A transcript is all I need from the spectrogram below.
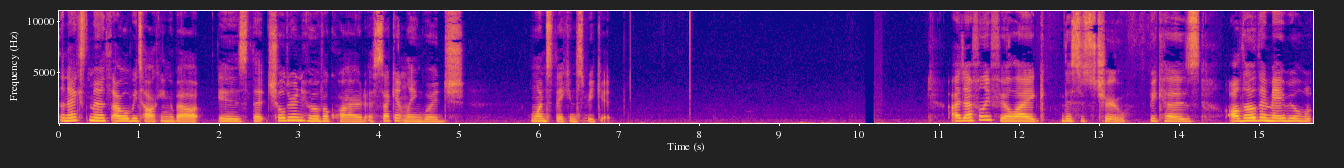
The next myth I will be talking about is that children who have acquired a second language once they can speak it. I definitely feel like this is true because although they may be able,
